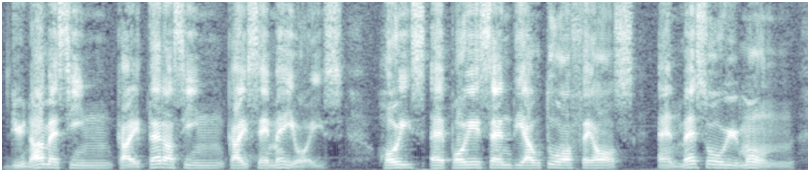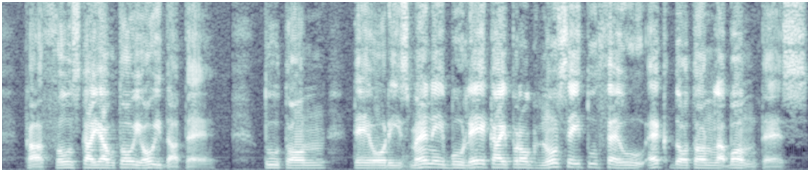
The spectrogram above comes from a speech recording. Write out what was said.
δυνάμεσιν καί cae καί σεμέιοις, χοις επόησεν διαυτού ο Θεός εν μέσω ημών, καθώς καί αυτοί οίδατε. Τούτον τε ορισμένοι βουλέ καί προγνώσαι του Θεού έκδοτον λαμπόντες,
